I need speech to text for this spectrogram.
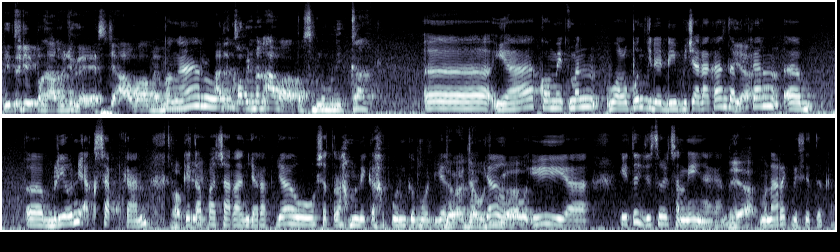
itu jadi pengaruh juga ya sejak awal memang. Pengaruh. Ada komitmen awal atau sebelum menikah? eh ya komitmen walaupun tidak dibicarakan tapi Iya. kan eh, eh, beliau ini accept kan Oke. kita pacaran jarak jauh setelah menikah pun kemudian Jarak kita jauh juga. iya itu justru seninya kan Iya. menarik di situ kan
